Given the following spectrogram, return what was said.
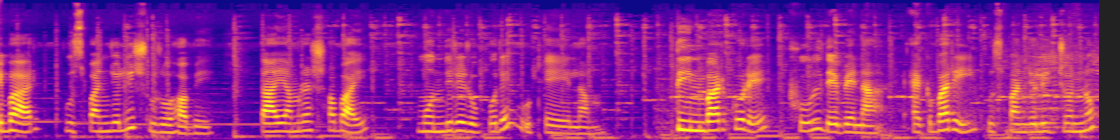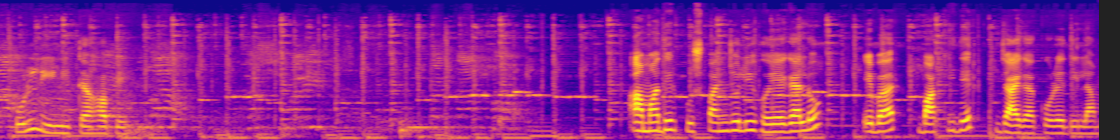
এবার পুষ্পাঞ্জলি শুরু হবে। তাই আমরা সবাই মন্দিরের উপরে উঠে এলাম। তিনবার করে ফুল দেবে না, একবারেই পুষ্পাঞ্জলির জন্য ফুল নিয়ে নিতে হবে। আমাদের পুষ্পাঞ্জলি হয়ে গেল, এবার বাকিদের জায়গা করে দিলাম।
